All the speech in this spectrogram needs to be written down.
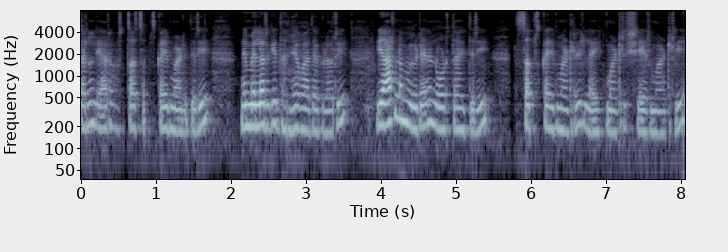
ಚಾನಲ್ ಯಾರು ಹೊಸ ಸಬ್ಸ್ಕ್ರೈಬ್ ಮಾಡಿದ್ದೀರಿ, ನಿಮ್ಮೆಲ್ಲರಿಗೂ ಧನ್ಯವಾದಗಳು ರೀ. ಯಾರು ನಮ್ಮ ವಿಡಿಯೋನ ನೋಡ್ತಾ ಇದ್ದೀರಿ ಸಬ್ಸ್ಕ್ರೈಬ್ ಮಾಡಿರಿ ಲೈಕ್ ಮಾಡಿರಿ ಶೇರ್ ಮಾಡಿರಿ.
